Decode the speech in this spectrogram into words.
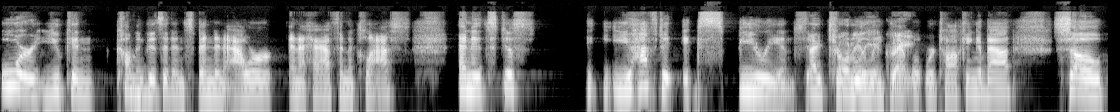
or you can come Mm-hmm. and visit and spend an hour and a half in a class. And it's just you have to experience it I to totally really agree. get what we're talking about. So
